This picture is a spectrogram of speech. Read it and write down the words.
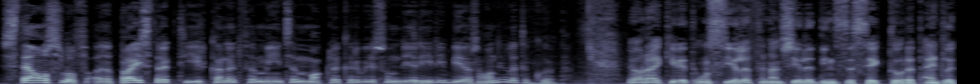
stelsel of 'n uh, prysstruktuur kan dit vir mense makliker wees om deur hierdie beurs aandele te koop. Ja, Ryk, jy weet ons hele finansiële dienste sektor het eintlik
